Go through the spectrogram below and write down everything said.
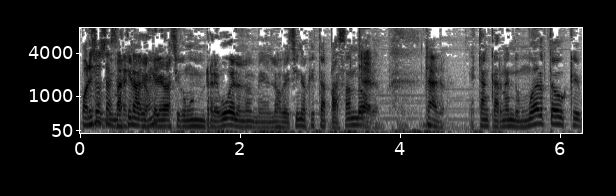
por eso se me imagino que acercaron. generó así como un revuelo en los vecinos. ¿Qué está pasando? Claro. Claro. ¿Están carnando un muerto? ¿Qué,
